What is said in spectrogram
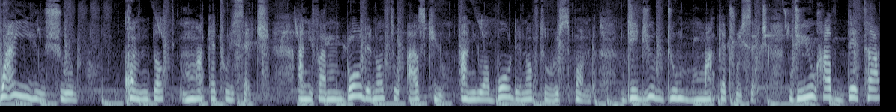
why you should conduct market research. And if I'm bold enough to ask you and you are bold enough to respond, did you do market research? Do you have data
